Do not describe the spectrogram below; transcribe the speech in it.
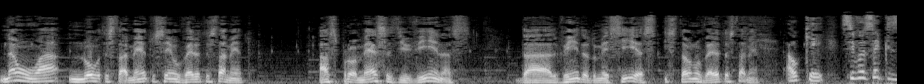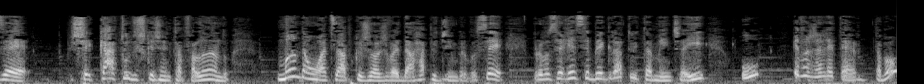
não há Novo Testamento sem o Velho Testamento. As promessas divinas da vinda do Messias estão no Velho Testamento. Ok. Se você quiser checar tudo isso que a gente está falando, manda um WhatsApp que o Jorge vai dar rapidinho para você, para você receber gratuitamente aí o Evangelho Eterno, tá bom?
